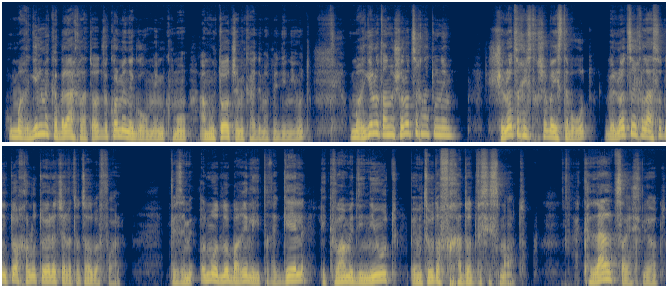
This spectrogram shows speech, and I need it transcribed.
הוא מרגיל מקבלי החלטות וכל מיני גורמים כמו עמותות שמקדמות מדיניות, הוא מרגיל אותנו שלא צריך נתונים, שלא צריך להסתחשב בהסתברות ולא צריך לעשות ניתוח עלות תועלת של התוצאות בפועל. וזה מאוד מאוד לא בריא להתרגל לקבוע מדיניות באמצעות הפחדות וסיסמאות. הכלל צריך להיות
